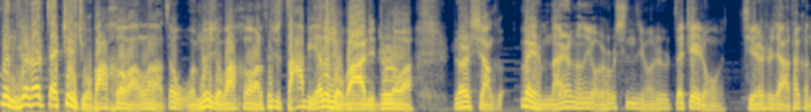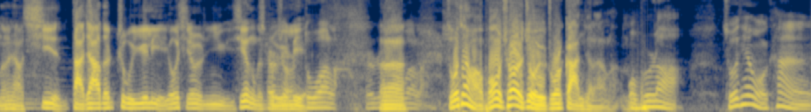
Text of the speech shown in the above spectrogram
问题是他在这酒吧喝完了，在我们这酒吧喝完了，他去砸别的酒吧，你知道吧？然后想，为什么男人可能有时候心情就是在这种节势下，他可能想吸引大家的注意力，尤其是女性的注意力。多了，嗯多了。昨天好像朋友圈就有一桌干起来了，我不知道，昨天我看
